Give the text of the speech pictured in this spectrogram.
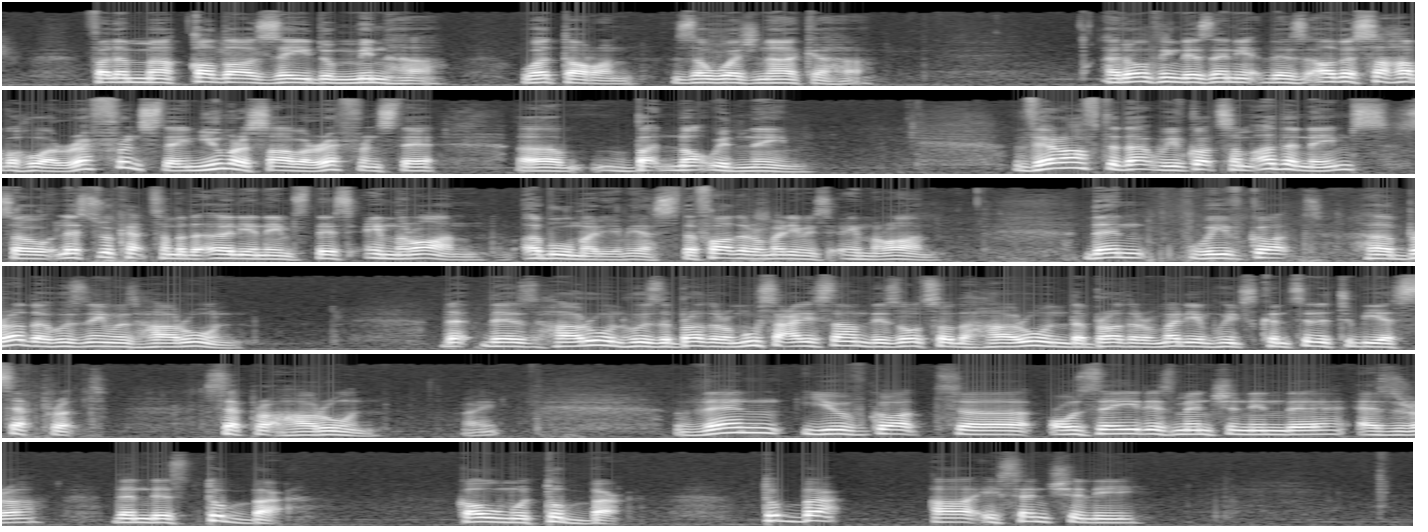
فلما قضى زيد منها وترا زوجناكها I don't think there's any there's other Sahaba who are referenced there, numerous Sahaba referenced there, uh, but not with name. Thereafter that we've got some other names. So let's look at some of the earlier names. There's Imran, Abu Maryam, yes. The father of Maryam is Imran. Then we've got her brother whose name was Harun. There's Harun who's the brother of Musa alayhi. There's also the Harun, the brother of Maryam, who is considered to be a separate, separate Harun, right? Then you've got uh, Uzair is mentioned in there, Ezra. Then there's Tubba, Qawmu Tubba. Tubba are essentially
